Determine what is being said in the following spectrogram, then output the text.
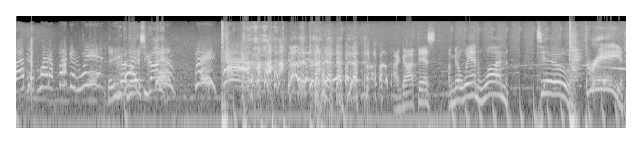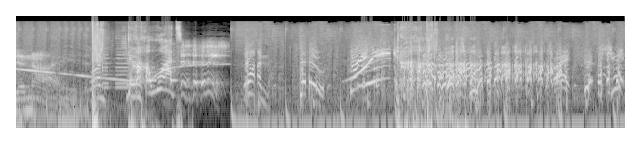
I just want to fucking win. There you go, Doris. You got it. Three, I got this. I'm gonna win. One, two, three. Denied. what? One, two, three. Alright. Shit.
